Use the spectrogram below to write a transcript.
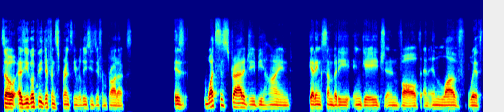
So as you go through different sprints and you release these different products, is what's the strategy behind getting somebody engaged and involved and in love with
